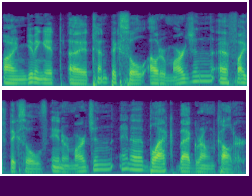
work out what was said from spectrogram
I'm giving it a 10 pixel outer margin, a 5 pixels inner margin, and a black background color.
